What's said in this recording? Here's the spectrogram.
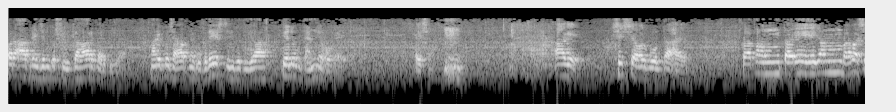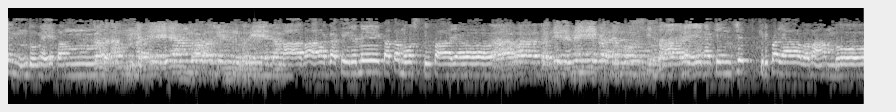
और आपने जिनको स्वीकार कर दिया, माने कुछ आपने उपदेश जिनको दिया, ये लोग धन्य हो गए। ऐसा। आगे, शिष्य और बोलता है कथम तरेयम भव सिंधु मेतम गतिर्मे कथमोस्तुपाय ज्ञानेन किञ्चित् कृपया वमाम्भो।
